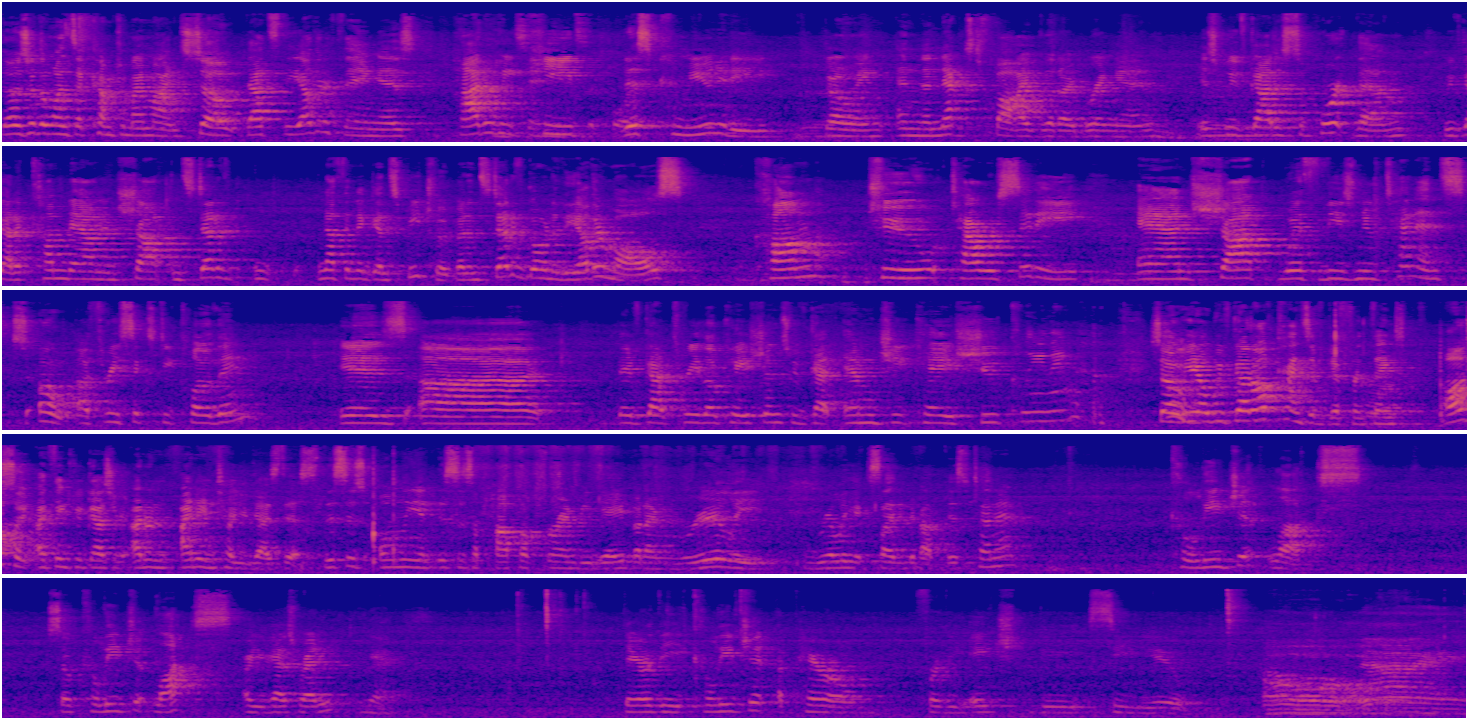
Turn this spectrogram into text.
those are the ones that come to my mind. So that's the other thing is, how do we keep this community going? And the next five that I bring in is we've gotta support them. We've gotta come down and shop instead of, nothing against Beachwood, but instead of going to the other malls, come to Tower City and shop with these new tenants. So- Oh, uh, 360 Clothing is, uh, they've got three locations. We've got MGK Shoe Cleaning. So, you know, we've got all kinds of different things. Also, I think you guys are, I don't, I didn't tell you guys this. This is only, in- this is a pop-up for NBA, but I'm really, really excited about this tenant. Collegiate Lux. So Collegiate Lux, are you guys ready? Yes. They're the collegiate apparel for the HBCU. Oh, okay.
